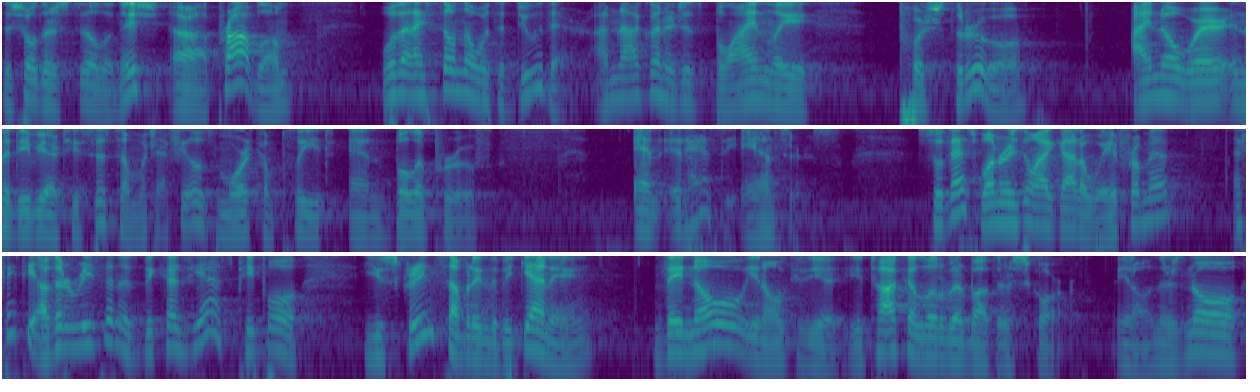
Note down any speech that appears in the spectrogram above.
the shoulder is still an issue, uh, problem, well, then I still know what to do there. I'm not going to just blindly push through. I know where in the DVRT system, which I feel is more complete and bulletproof, and it has the answers. So that's one reason why I got away from it. I think the other reason is because, yes, people, you screen somebody in the beginning, they know, you know, because you, you talk a little bit about their score, you know, and there's no,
